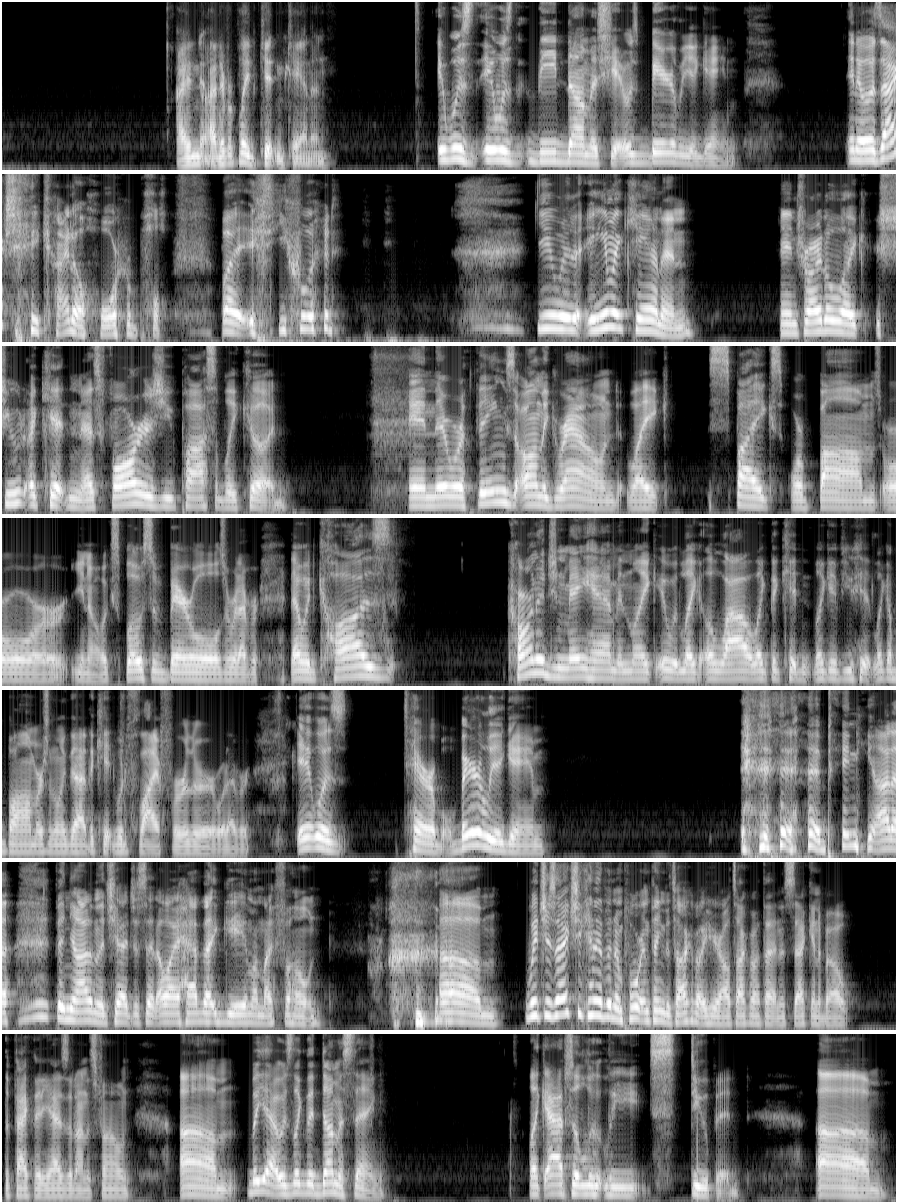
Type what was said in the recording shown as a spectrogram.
i never played Kitten Cannon. It was it was the dumbest shit. It was barely a game, and it was actually kind of horrible. But if you would you would aim a cannon and try to like shoot a kitten as far as you possibly could. And there were things on the ground like spikes or bombs or you know explosive barrels or whatever that would cause carnage and mayhem and like it would like allow like the kitten like if you hit like a bomb or something like that the kitten would fly further or whatever. It was terrible. Barely a game pinata pinata in the chat just said oh i have that game on my phone. Um which is actually kind of an important thing to talk about here. I'll talk about that in a second about the fact that he has it on his phone. Um but yeah it was like the dumbest thing. Like absolutely stupid. Um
